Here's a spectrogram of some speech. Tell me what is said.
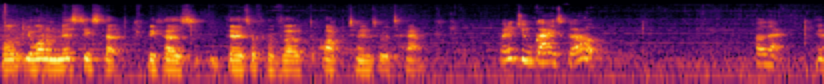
Well, you want a Misty step because there's a provoked opportunity to attack. Where did you guys go? Oh, there. Yeah.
